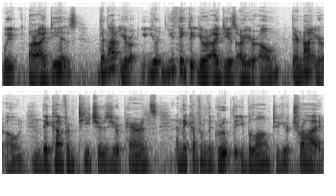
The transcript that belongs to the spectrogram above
we our ideas they're not your your you think that your ideas are your own. They're not your own. Mm. They come from teachers, your parents, and they come from the group that you belong to, your tribe,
